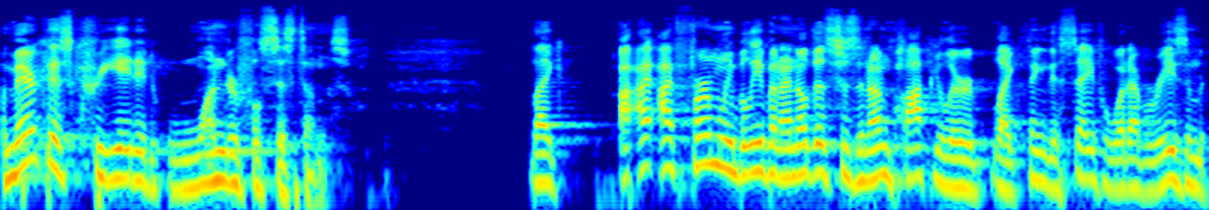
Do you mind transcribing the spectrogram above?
America has created wonderful systems. Like I, I, firmly believe, and I know this is an unpopular like thing to say for whatever reason, but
